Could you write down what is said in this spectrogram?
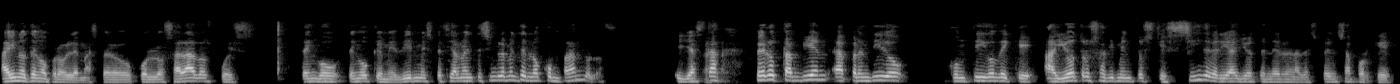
Ahí no tengo problemas, pero con los salados, pues tengo, tengo que medirme especialmente simplemente no comprándolos y ya está. Pero también he aprendido contigo de que hay otros alimentos que sí debería yo tener en la despensa porque,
